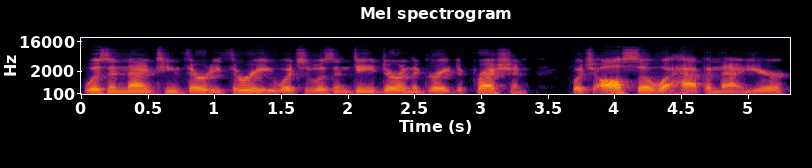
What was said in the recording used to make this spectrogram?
was in 1933, which was indeed during the Great Depression. Which also what happened that year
